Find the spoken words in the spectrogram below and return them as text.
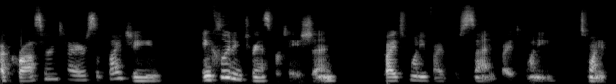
across our entire supply chain, including transportation, by 25% by 2025.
